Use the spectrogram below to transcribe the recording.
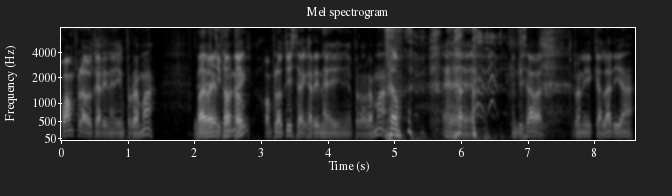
Juan Flau ekarri nahi programa. Bai, bai, Eh, tipo Flautau. honek, Juan Flautista ekarri nahi programa. eh, Mendizabal, kronikalaria.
